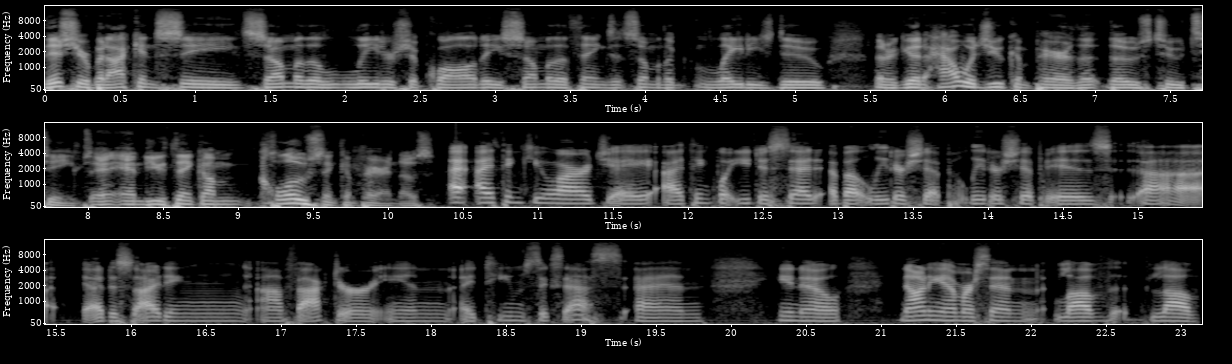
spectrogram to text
this year, but I can see some of the leadership qualities, some of the things that some of the ladies do that are good. How would you compare the, those two teams? And, and do you think I'm close in comparing those? I, I think you are, Jay. I think what you just said about leadership. Leadership is uh, a deciding uh, factor in a team's success. And, you know, Nani Emerson, love, love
